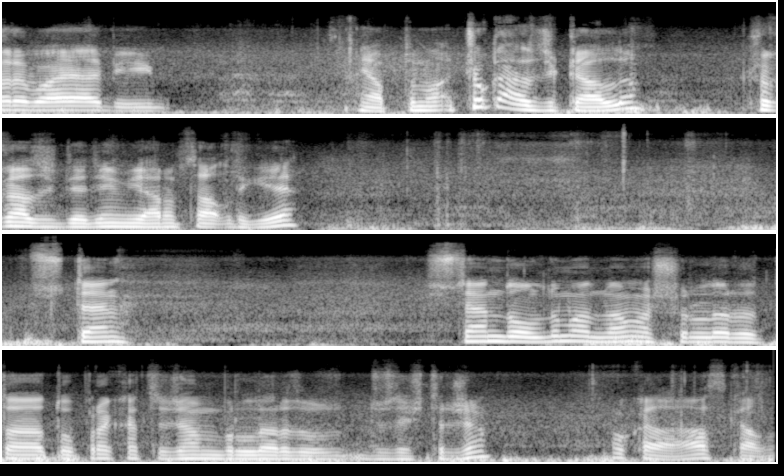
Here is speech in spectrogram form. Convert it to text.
Buraları bayağı bir yaptım. Çok azıcık kaldı. Çok azıcık dediğim yarım saatlik ya. Üstten üstten doldurmadım ama şuraları daha toprak atacağım. Buraları da düzleştireceğim. O kadar az kaldı.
